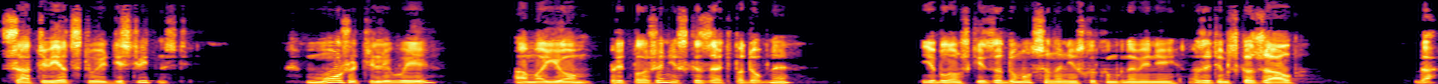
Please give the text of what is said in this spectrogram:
соответствует действительности. Можете ли вы о моем предположении сказать подобное?» Яблонский задумался на несколько мгновений, а затем сказал да.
